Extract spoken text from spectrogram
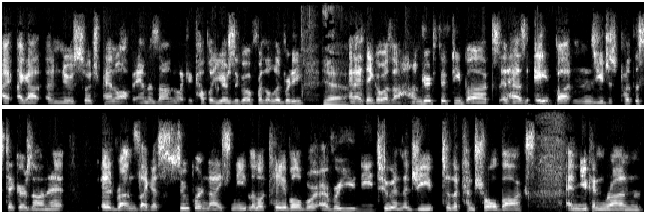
I, I got a new switch panel off Amazon like a couple of years ago for the Liberty. Yeah. And I think it was 150 bucks. It has eight buttons. You just put the stickers on it. It runs like a super nice, neat little cable wherever you need to in the Jeep to the control box. And you can run,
